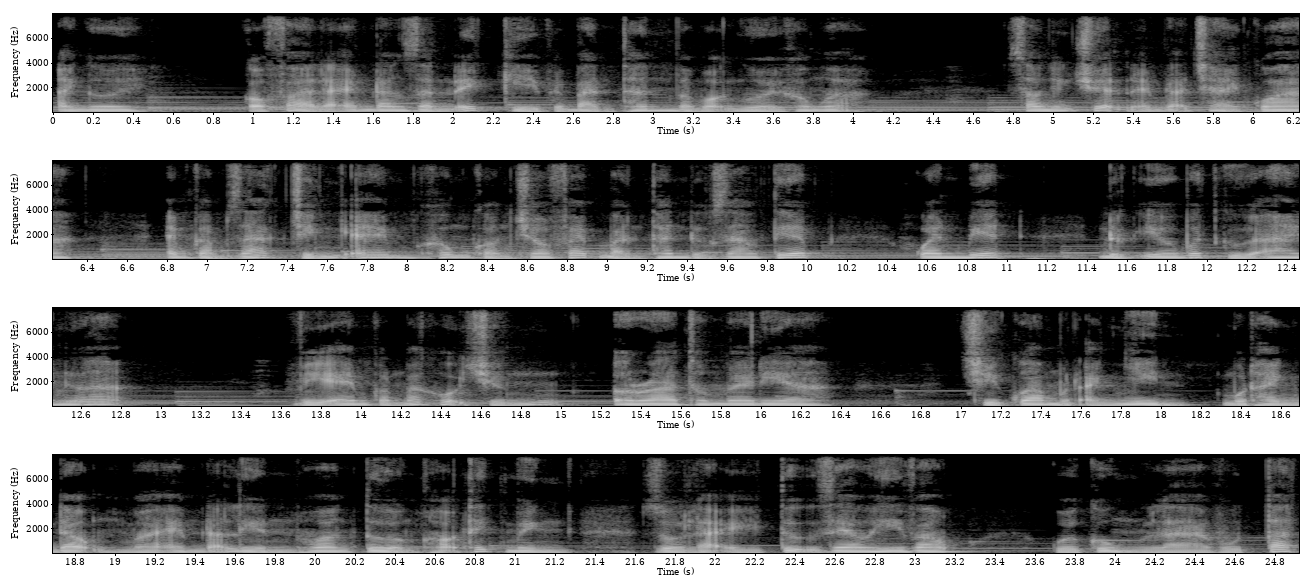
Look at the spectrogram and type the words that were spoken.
Anh ơi, có phải là em đang dần ích kỷ với bản thân và mọi người không ạ? Sau những chuyện em đã trải qua, em cảm giác chính em không còn cho phép bản thân được giao tiếp, quen biết, được yêu bất cứ ai nữa ạ. Vì em còn mắc hội chứng erotomania chỉ qua một ánh nhìn, một hành động mà em đã liền hoang tưởng họ thích mình, rồi lại tự gieo hy vọng. Cuối cùng là vụt tắt.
